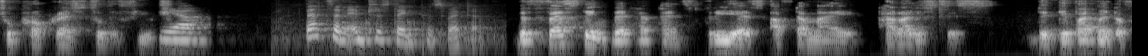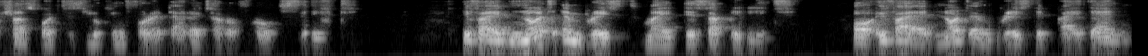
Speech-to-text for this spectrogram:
to progress to the future? Yeah, that's an interesting perspective. The first thing that happens three years after my paralysis, the Department of Transport is looking for a director of road safety. If I had not embraced my disability, or if I had not embraced it by then,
